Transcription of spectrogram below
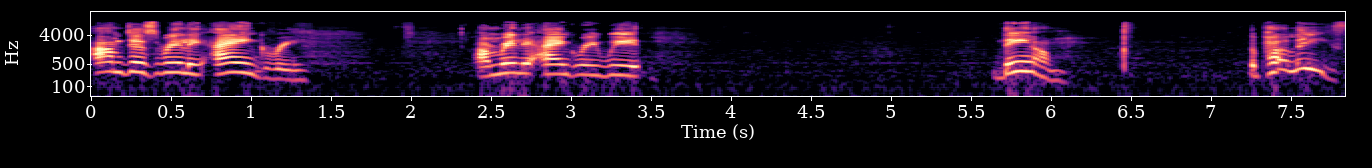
I'm just really angry. I'm really angry with them, the police.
